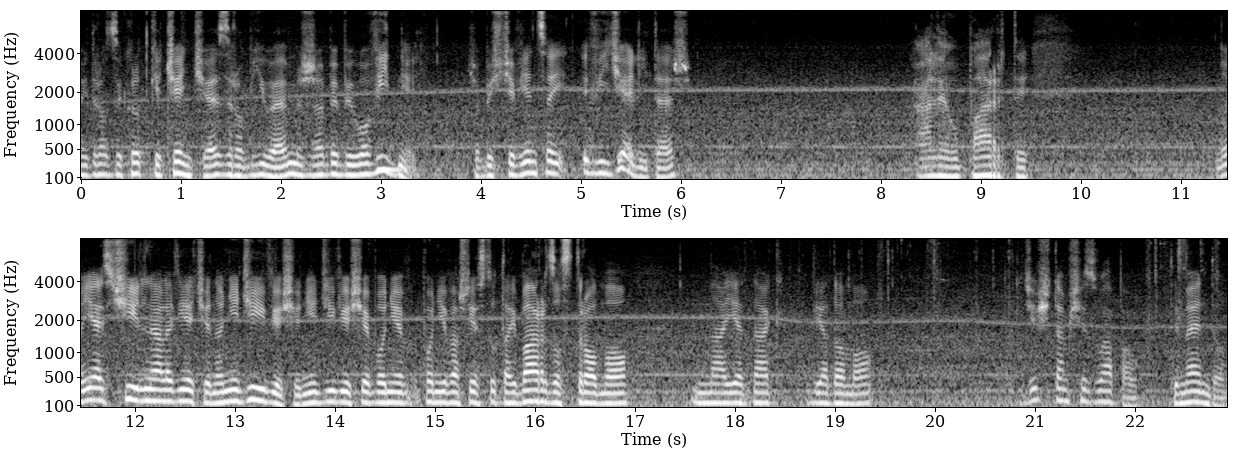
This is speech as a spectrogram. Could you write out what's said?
Moi drodzy, krótkie cięcie zrobiłem, żeby było widniej. Żebyście więcej widzieli też. Ale uparty. No jest silny, ale wiecie, no nie dziwię się, nie dziwię się, bo nie, ponieważ jest tutaj bardzo stromo, na jednak wiadomo, gdzieś tam się złapał, Tymendo.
